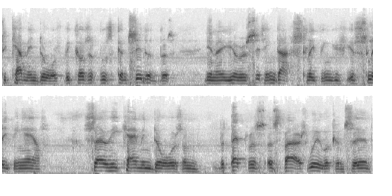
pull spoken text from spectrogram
to come indoors because it was considered that, you know, you're a sitting duck sleeping if you're sleeping out. So he came indoors, and but that was, as far as we were concerned,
